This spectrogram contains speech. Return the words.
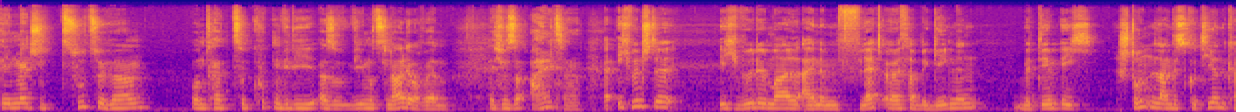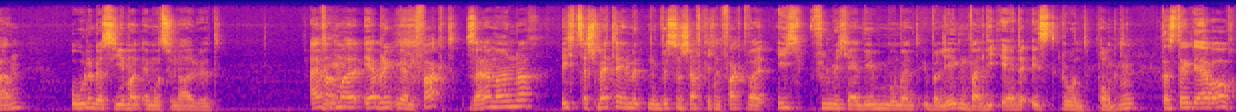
den Menschen zuzuhören und halt zu gucken, wie die, also wie emotional die auch werden. Da ich mir so, Alter. Ich wünschte, ich würde mal einem Flat Earther begegnen, mit dem ich stundenlang diskutieren kann, ohne dass jemand emotional wird. Einfach mhm. mal, er bringt mir einen Fakt, seiner Meinung nach. Ich zerschmetter ihn mit einem wissenschaftlichen Fakt, weil ich fühle mich ja in dem Moment überlegen, weil die Erde ist rund. Punkt. Mhm. Das denkt er aber auch.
